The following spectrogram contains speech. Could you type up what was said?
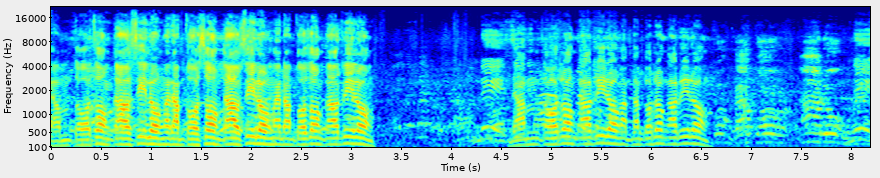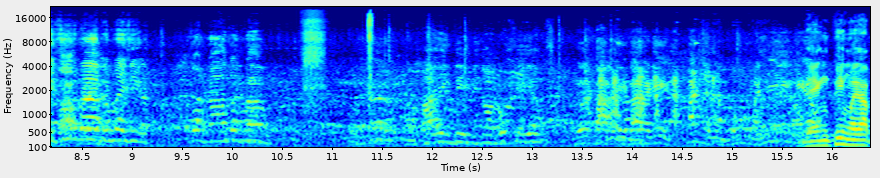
ดำต่อซ่องเก้าซี่ลงนะดำต่อซ่องเก้าซี่ลงนะดำต่อซ่องเก้าซี่ลงดำต่อซ่องเก้าซี่ลงครับดำต่อซ่องเก้าซี่ลงแดงปิ้งไว้ครับ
